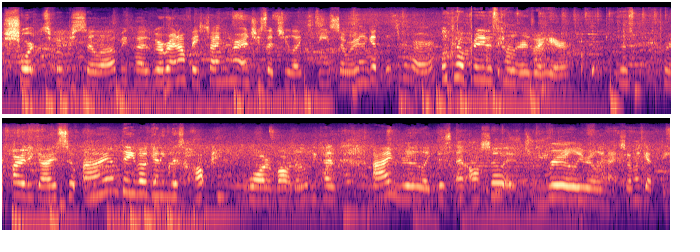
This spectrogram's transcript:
shorts for Priscilla because we're right now FaceTiming her and she said she likes these, so we're gonna get this for her. Look how pretty this color is right here. This. Alrighty guys, so I am thinking about getting this hot pink water bottle because I really like this and also it's really, really nice. So I'm gonna get these.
